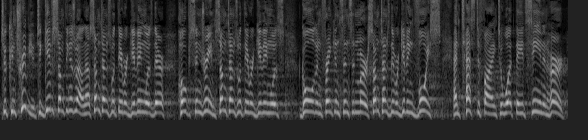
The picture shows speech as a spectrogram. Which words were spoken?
to contribute, to give something as well. Now, sometimes what they were giving was their hopes and dreams. Sometimes what they were giving was gold and frankincense and myrrh. Sometimes they were giving voice and testifying to what they had seen and heard.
